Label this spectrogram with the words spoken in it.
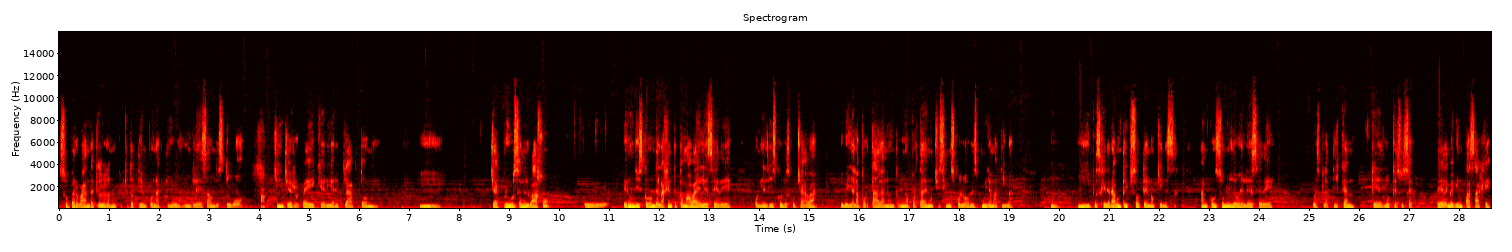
super banda que duró muy poquito tiempo en activo, inglesa, donde estuvo Ginger Baker y Eric Clapton y, y Jack Bruce en el bajo. Eh, era un disco donde la gente tomaba LSD, ponía el disco, lo escuchaba y veía la portada, ¿no? Una portada de muchísimos colores, muy llamativa. Y pues generaba un tripsote, ¿no? Quienes han consumido LSD, pues platican qué es lo que sucede. Me viene un pasaje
